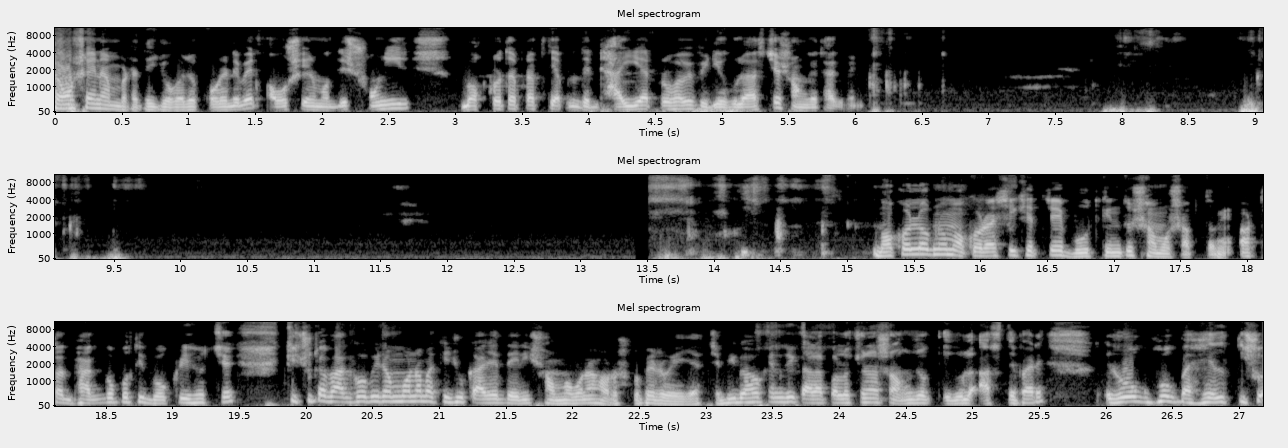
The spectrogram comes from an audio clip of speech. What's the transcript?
সমস্যায় নাম্বারটাতেই যোগাযোগ করে নেবেন। অবশ্যই এর মধ্যে শনির বক্রতা প্রাপ্তি আপনাদের ঢাইয়ার প্রভাবে ভিডিওগুলো আসছে, সঙ্গে থাকবেন। মকর লগ্ন মকর রাশি ক্ষেত্রে বুধ কিন্তু সমসপ্তমে। অর্থাৎ ভাগ্যপতি বকরি হচ্ছে কিছুটা ভাগ্য বিড়ম্বনা বা কিছু কাজে দেরি সম্ভাবনা হরস্কোপে রয়ে যাচ্ছে। বিবাহ কেন্দ্রিক আলাপ আলোচনা, সংযোগ এগুলো আসতে পারে। রোগ ভোগ বা হেলথ ইস্যু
